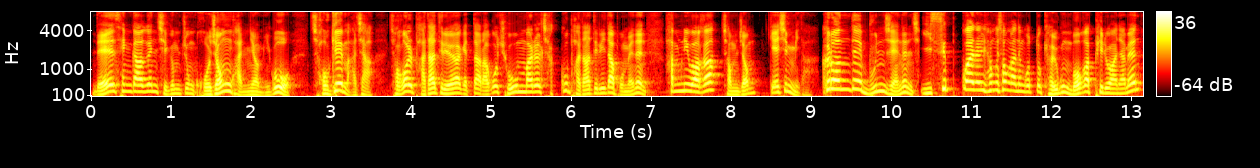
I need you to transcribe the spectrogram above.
내 생각은 지금 좀 고정관념이고 저게 맞아, 저걸 받아들여야겠다라고 좋은 말을 자꾸 받아들이다 보면은 합리화가 점점 깨집니다. 그런데 문제는 이 습관을 형성하는 것도 결국 뭐가 필요하냐면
